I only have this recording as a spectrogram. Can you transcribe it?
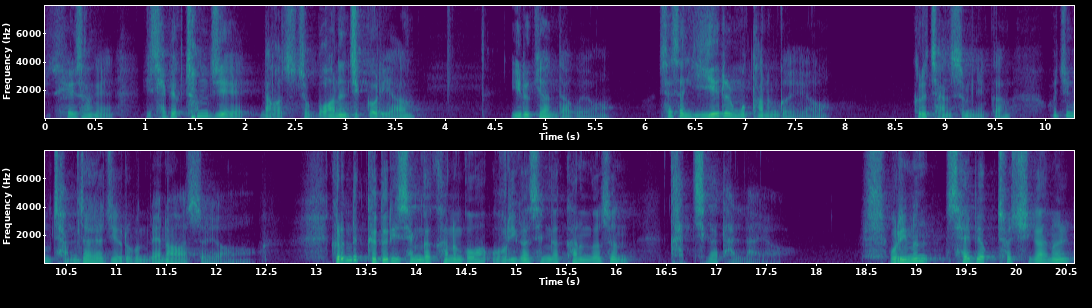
세상에 이 새벽 천지에 나가서 저 뭐 하는 짓거리야? 이렇게 한다고요. 세상 이해를 못 하는 거예요. 그렇지 않습니까? 어, 지금 잠자야지 여러분 왜 나왔어요? 그런데 그들이 생각하는 거와 우리가 생각하는 것은 가치가 달라요. 우리는 새벽 첫 시간을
